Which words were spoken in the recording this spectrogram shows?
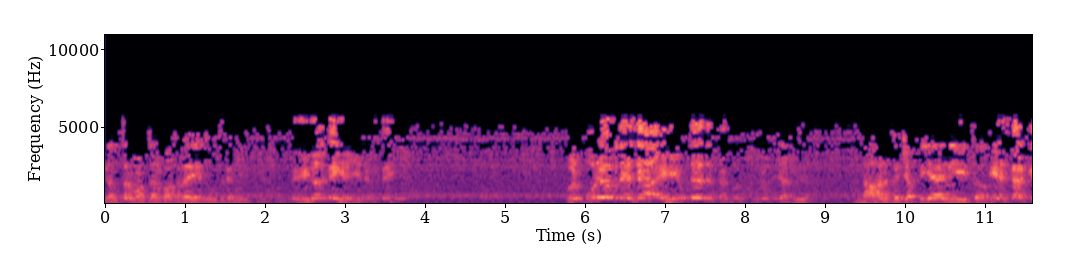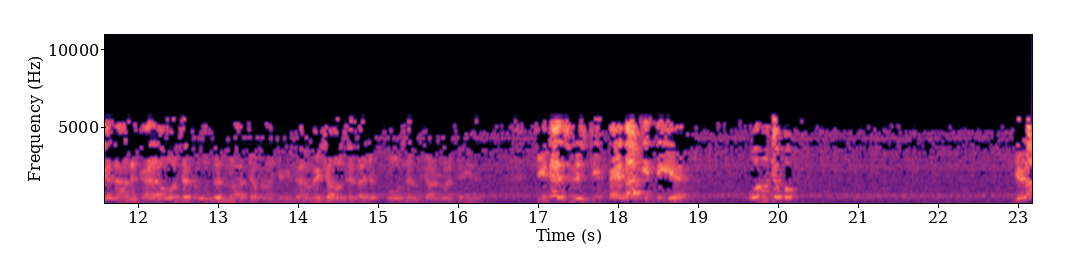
ਨਿਰੰਤਰ ਮਨ ਤਨ ਬਸ ਰਹੇ ਊਤ ਕੇ ਮੀਤ ਇਹੀ ਗੱਲ ਕਹੀ ਹੈ ਜੀ ਨੇ ਵੀ ਕਹੀ ਗੁਰਪੂਰੇ ਉਪਦੇਸ਼ਿਆ ਇਹੀ ਉਪਦੇਸ਼ ਦਿੱਤਾ ਗੁਰਪੂਰੇ ਜਾਨੀ ਨਾਨਕ ਜਪੀਐ ਨੀਤ। ਇਸ ਕਰਕੇ ਨਾਨਕ ਕਹਿੰਦਾ ਉਸੇ ਨੂੰ ਦਿਨ ਰਾਤ ਜਪਣਾ ਚਾਹੀਦਾ ਹਮੇਸ਼ਾ ਉਸੇ ਦਾ ਜਪ ਉਸੇ ਨੂੰ ਜਾਣਨਾ ਚਾਹੀਦਾ। ਜਿਹਨੇ ਸ੍ਰਿਸ਼ਟੀ ਪੈਦਾ ਕੀਤੀ ਹੈ ਉਹਨੂੰ ਜਪੋ। ਜਿਹੜਾ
